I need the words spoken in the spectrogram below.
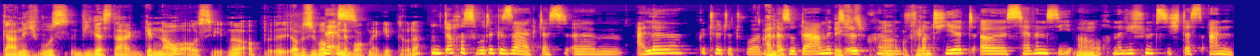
gar nicht, wo es, wie das da genau aussieht, ne? ob, äh, ob es überhaupt Na, keine Borg mehr gibt, oder? Doch, es wurde gesagt, dass ähm, alle getötet wurden. Alle? Also damit äh, konfrontiert ah, okay. äh, Seven sie mhm. auch. Ne? Wie fühlt sich das an,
